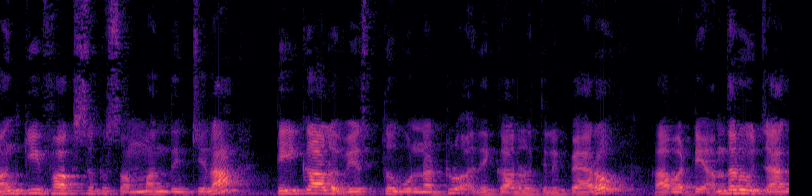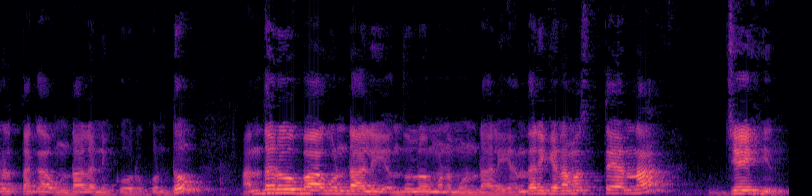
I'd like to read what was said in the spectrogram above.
మంకీ ఫాక్స్కు సంబంధించిన టీకాలు వేస్తూ ఉన్నట్లు అధికారులు తెలిపారు. కాబట్టి అందరూ జాగ్రత్తగా ఉండాలని కోరుకుంటూ అందరూ బాగుండాలి అందులో మనం ఉండాలి. అందరికీ నమస్తే అన్న. జై హింద్.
